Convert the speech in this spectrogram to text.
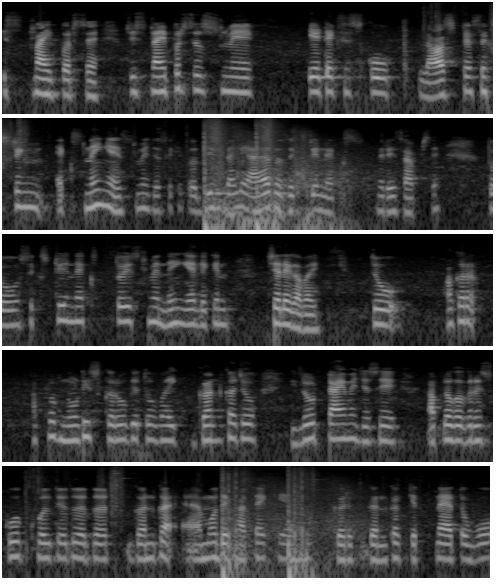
स्नाइपर्स है। जो स्नाइपर्स है उसमें एट एक्स स्कोप लास्ट है सिक्सटीन एक्स नहीं है इसमें, जैसे कि पबजी में पहले आया था सिक्सटीन एक्स मेरे हिसाब से तो सिक्सटीन एक्स तो इसमें नहीं है, लेकिन चलेगा भाई। तो अगर आप लोग नोटिस करोगे तो भाई गन का जो लोड टाइम है, जैसे आप लोग अगर स्कोप खोलते हो तो अगर गन का एमओ दिखाता है कि गन का कितना है तो वो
